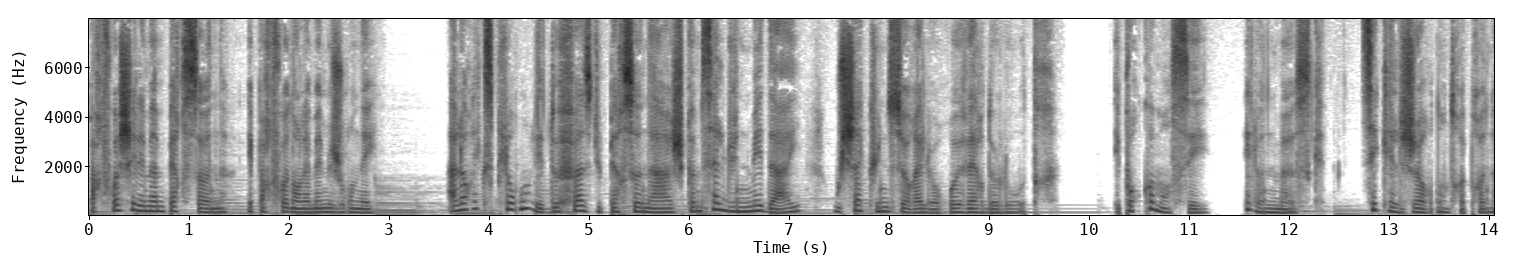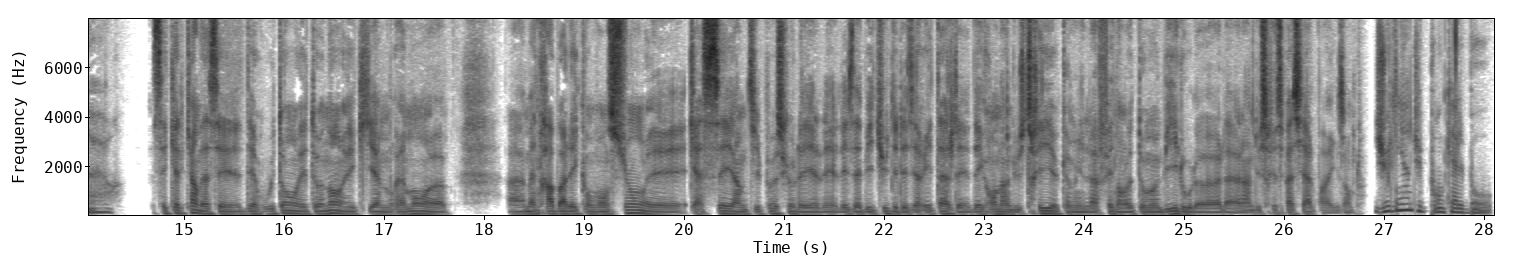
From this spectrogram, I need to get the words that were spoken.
parfois chez les mêmes personnes et parfois dans la même journée. Alors explorons les deux faces du personnage comme celle d'une médaille où chacune serait le revers de l'autre. Et pour commencer, Elon Musk, c'est quel genre d'entrepreneur? C'est quelqu'un d'assez déroutant, étonnant et qui aime vraiment euh, mettre à bas les conventions et casser un petit peu ce que les, les- les habitudes et les héritages des, des grandes industries, comme il l'a fait dans l'automobile ou l'industrie spatiale, par exemple. Julien Dupont-Calbo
